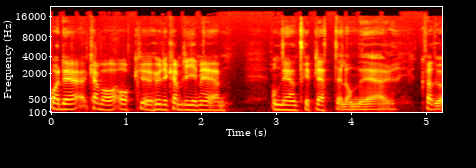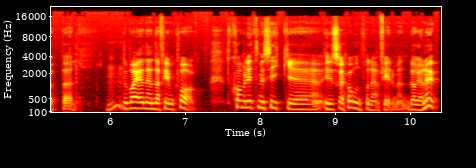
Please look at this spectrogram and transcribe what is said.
vad det kan vara och eh, hur det kan bli med om det är en triplett eller om det är kvadruppel. Det är bara en enda film kvar. Då kommer lite musikillustration från den filmen. Börjar nu.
